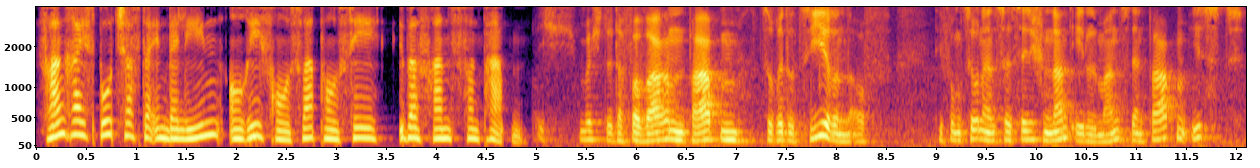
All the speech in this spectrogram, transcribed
Frankreichs Botschafter in Berlin, Henri-François Poncet, über Franz von Papen. Ich möchte davor warnen, Papen zu reduzieren auf die Funktion eines hessischen Landedelmanns, denn Papen ist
